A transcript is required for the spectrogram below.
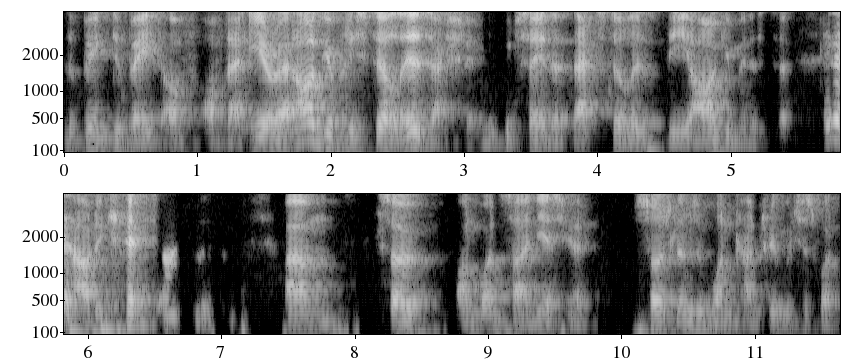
the big debate of of that era, and arguably still is. Actually, you could say that that still is the argument as to how to get socialism. Um, so on one side, yes, you had socialism in one country, which is what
